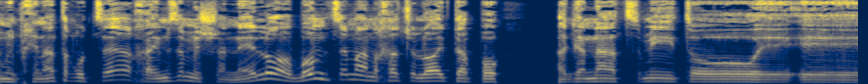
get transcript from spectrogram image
מבחינת הרוצח, האם זה משנה לו? בואו נצא מההנחה שלא הייתה פה הגנה עצמית או, אה, אה,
